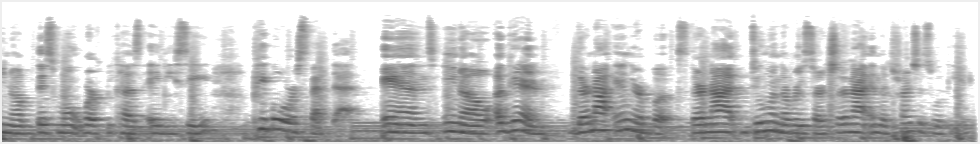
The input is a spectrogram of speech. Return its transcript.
you know this won't work because abc people respect that and you know again they're not in your books. They're not doing the research. They're not in the trenches with you.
